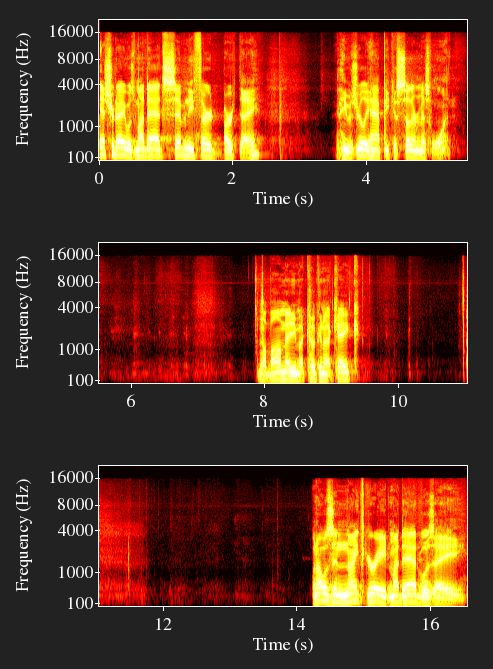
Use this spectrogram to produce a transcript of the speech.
Yesterday was my dad's 73rd birthday, and he was really happy because Southern Miss won. My mom made him a coconut cake. When I was in ninth grade, my dad was a,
